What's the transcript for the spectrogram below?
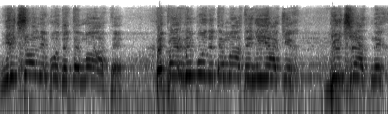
нічого не будете мати. Тепер не будете мати ніяких бюджетних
